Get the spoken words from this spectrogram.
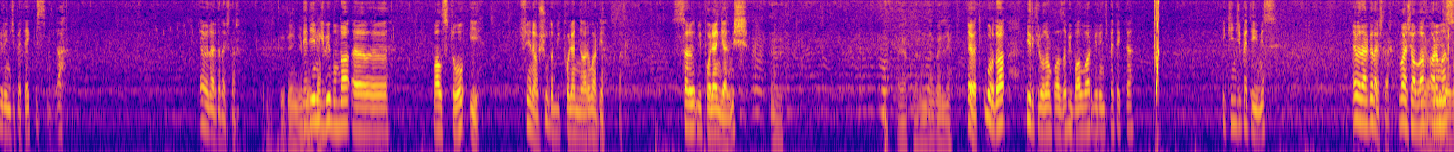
Birinci petek. Bismillah. Evet arkadaşlar. Dediğin gibi. Dediğim hocam. gibi bunda eee bal stoğu iyi. Hüseyin abi şurada bir polenli arı vardı ya. Sarı bir polen gelmiş. Ayaklarında belli. Evet burada bir kilodan fazla bir bal var birinci petekte. İkinci peteğimiz. Evet arkadaşlar maşallah Yavru arımız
